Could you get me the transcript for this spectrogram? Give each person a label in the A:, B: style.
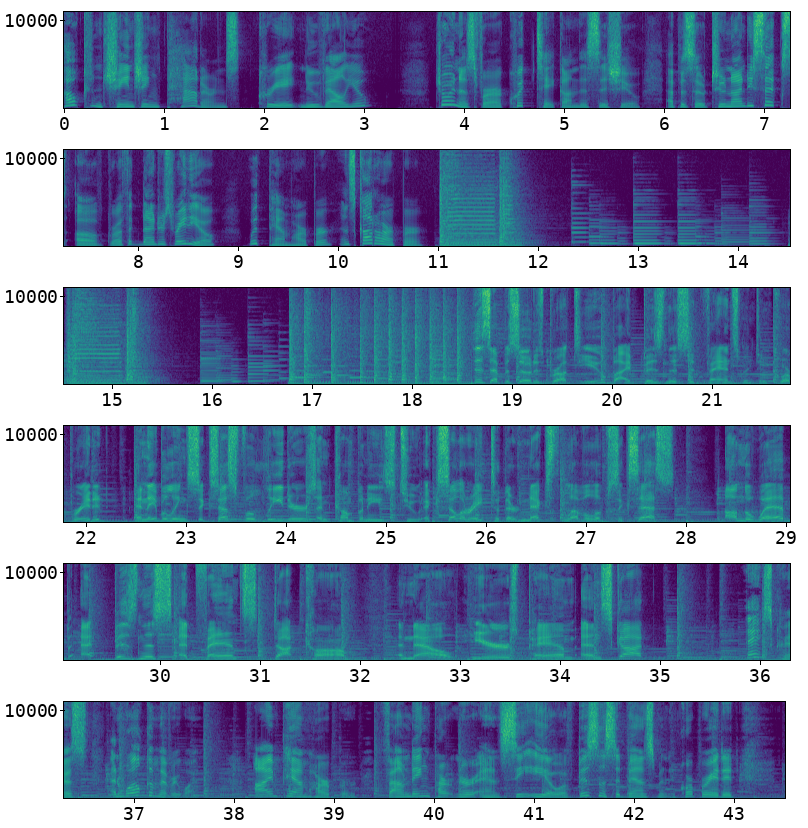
A: How can changing patterns create new value? Join us for our quick take on this issue, episode 296 of Growth Igniters Radio with Pam Harper and Scott Harper.
B: This episode is brought to you by Business Advancement Incorporated, enabling successful leaders and companies to accelerate to their next level of success. On the web at businessadvance.com. And now, here's Pam and Scott.
A: Thanks, Chris, and welcome everyone. I'm Pam Harper, founding partner and CEO of Business Advancement Incorporated,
